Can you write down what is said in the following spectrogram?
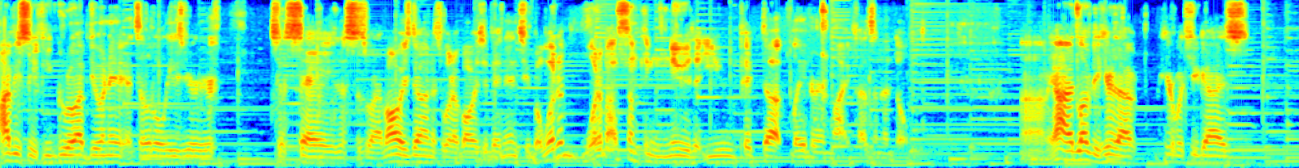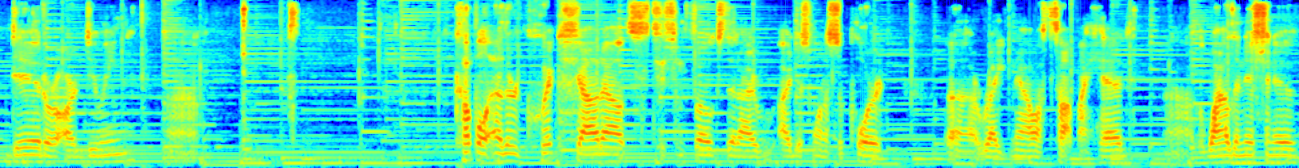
obviously if you grew up doing it it's a little easier to say this is what I've always done it's what I've always been into but what what about something new that you picked up later in life as an adult um, yeah I'd love to hear that hear what you guys did or are doing um, couple other quick shout outs to some folks that I, I just want to support uh, right now off the top of my head. Uh, the Wild Initiative,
